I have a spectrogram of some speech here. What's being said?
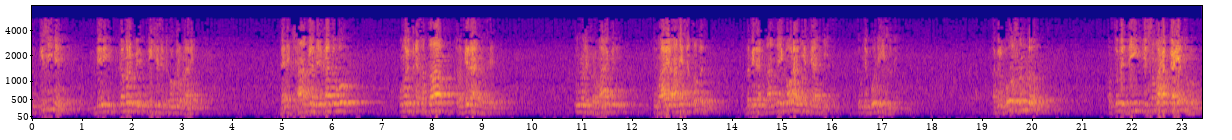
تو کسی نے میری کمر پہ پیچھے سے ٹھوکر ماری۔ میں نے چھان کر دیکھا تو وہ عمر اپنے خطاب رضی اللہ عنہ تھے۔ انہوں نے فرمایا کہ تمہارے آنے سے قبل نبی رحمان نے ایک اور حدیث بیان کی، تم نے وہ نہیں سنی۔ اگر وہ سن لو اور تمہیں دین کی سماحت کا علم ہو،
